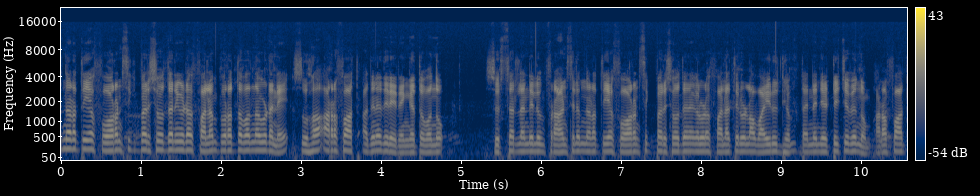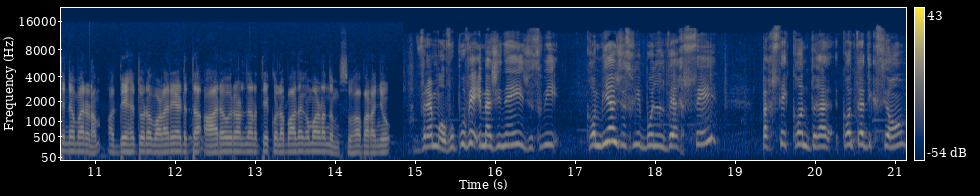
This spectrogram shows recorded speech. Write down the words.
നടത്തിയ ഫോറൻസിക് പരിശോധനയുടെ ഫലം പുറത്തു വന്ന ഉടനെ സുഹ അറഫാത്ത് അതിനെതിരെ രംഗത്ത് വന്നു. സ്വിറ്റ്സർലൻഡിലും ഫ്രാൻസിലും നടത്തിയ ഫോറൻസിക് പരിശോധനകളുടെ ഫലത്തിലുള്ള വൈരുദ്ധ്യം തന്നെ ഞെട്ടിച്ചുവെന്നും അറഫാത്തിന്റെ മരണം അദ്ദേഹത്തോട് വളരെ അടുത്ത ആരോ ഒരാൾ നടത്തിയ കൊലപാതകമാണെന്നും സുഹ പറഞ്ഞു. Par ces contra- contradictions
